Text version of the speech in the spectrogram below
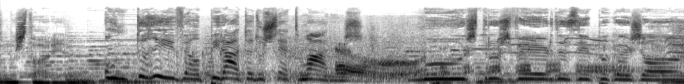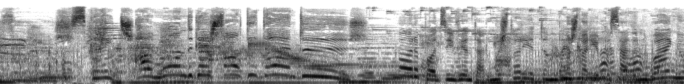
uma história. Um terrível pirata dos sete mares. Monstros verdes e pegajosos. Skates, almôndegas saltitantes. Ora, podes inventar uma história também. Uma história passada no banho.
